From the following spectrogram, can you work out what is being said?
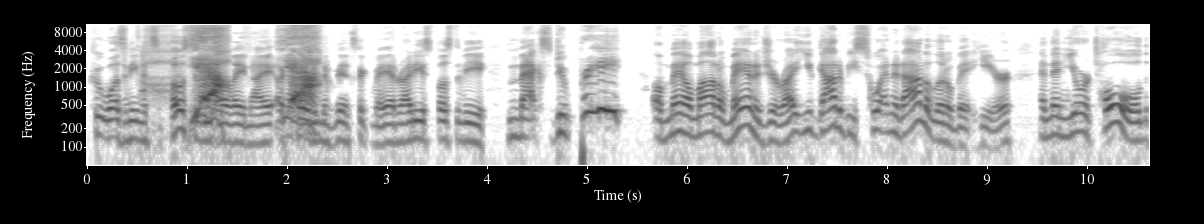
who wasn't even supposed to Yeah. be LA Knight, according Yeah. to Vince McMahon, right? He was supposed to be Max Dupri, a male model manager, right? You got to be sweating it out a little bit here. And then you're told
